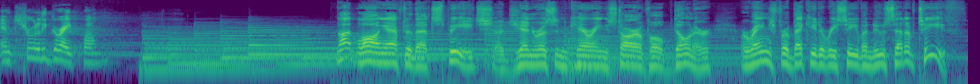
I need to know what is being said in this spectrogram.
am truly grateful. Not long after that speech, a generous and caring Star of Hope donor arranged for Becky to receive a new set of teeth.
